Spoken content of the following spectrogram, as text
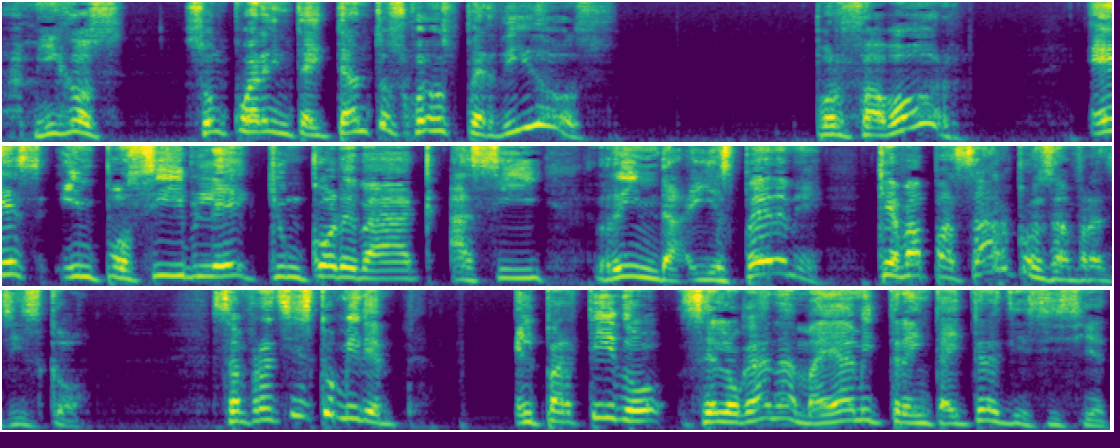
Amigos, son cuarenta y tantos juegos perdidos. Por favor. Es imposible que un coreback así rinda. Y espéreme, ¿qué va a pasar con San Francisco? San Francisco, mire, el partido se lo gana a Miami 33-17.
